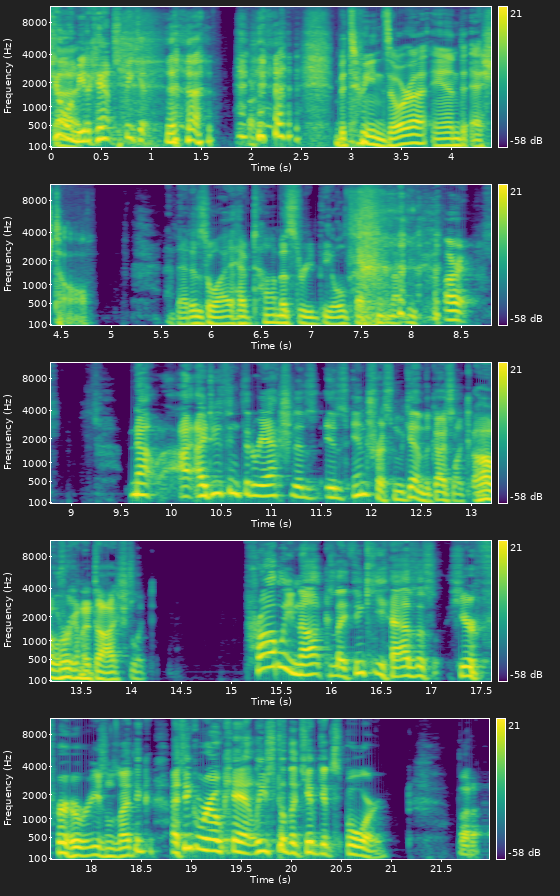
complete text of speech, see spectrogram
Kill him, uh, you can't speak it. between Zorah and Eshtaol. And that is why I have Thomas read the Old Testament, not me. All right. Now, I, I, do think the reaction is is interesting. Again, the guy's like, "Oh, we're gonna die." She's like, "Probably not," because I think he has us here for a reason. I think I think we're okay at least till the kid gets bored. But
